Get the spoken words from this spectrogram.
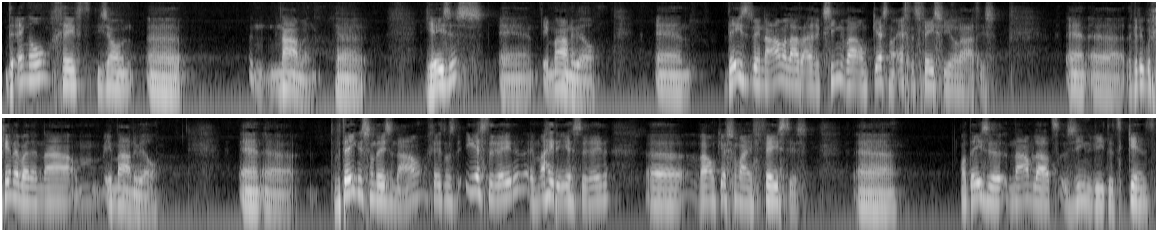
de engel geeft die zoon namen. Jezus en Immanuel. En deze twee namen laten eigenlijk zien waarom kerst nou echt het feestvieren waard is. En uh, dan wil ik beginnen bij de naam Immanuel. En uh, de betekenis van deze naam geeft ons de eerste reden, en mij de eerste reden, uh, waarom kerst voor mij een feest is. want deze naam laat zien wie dit kind,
